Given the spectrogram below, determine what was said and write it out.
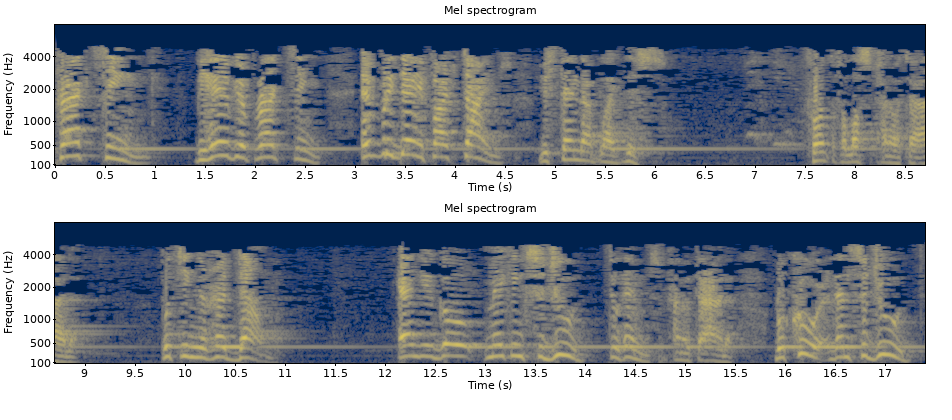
practicing, behavior practicing, every day five times, you stand up like this, in front of Allah subhanahu wa ta'ala, putting your head down, and you go making sujood to Him subhanahu wa ta'ala. Ruku' then sujood.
